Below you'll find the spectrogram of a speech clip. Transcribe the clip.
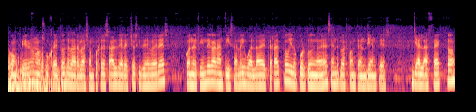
confieren a los sujetos de la relación procesal derechos y deberes con el fin de garantizar la igualdad de trato y de oportunidades entre los contendientes, y al efecto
